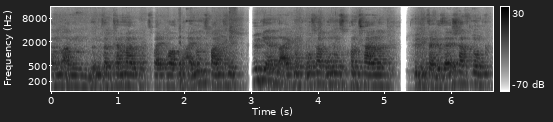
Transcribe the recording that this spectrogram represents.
im September 2021 für die Enteignung großer Wohnungskonzerne, für die Vergesellschaftung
